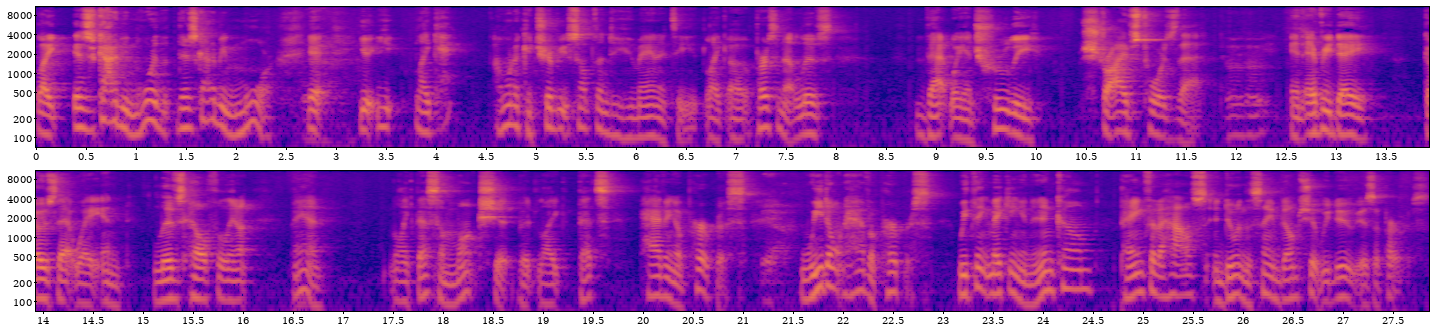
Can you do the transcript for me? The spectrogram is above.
like there's got to be more there's got to be more yeah you, you like i want to contribute something to humanity like a person that lives that way and truly strives towards that mm-hmm. and every day goes that way and lives healthily, and man, like that's some monk shit. But like that's having a purpose. Yeah. We don't have a purpose. We think making an income, paying for the house, and doing the same dumb shit we do is a purpose,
